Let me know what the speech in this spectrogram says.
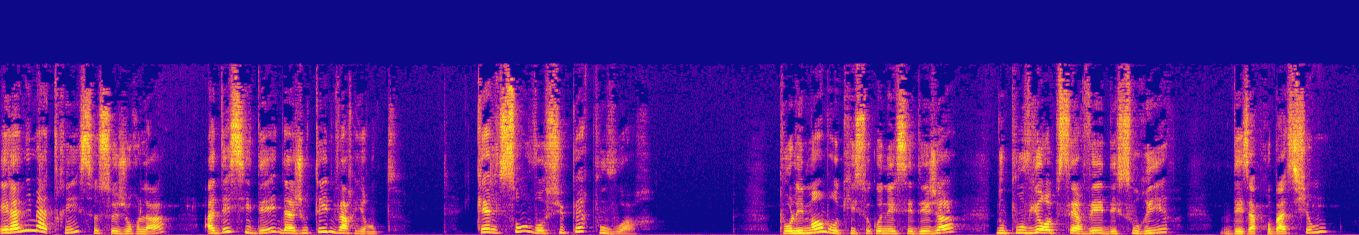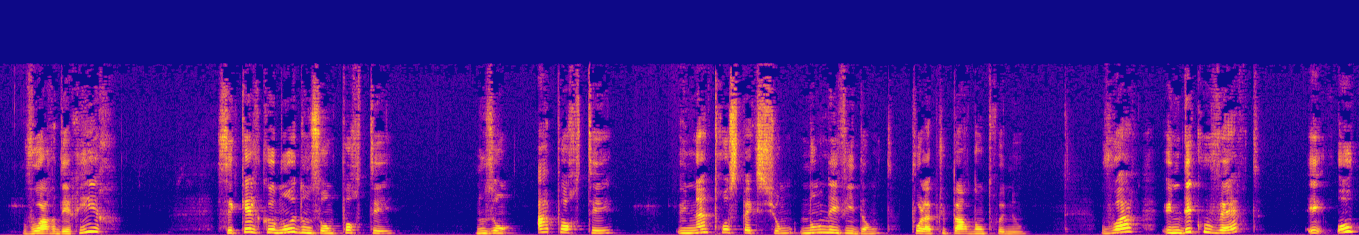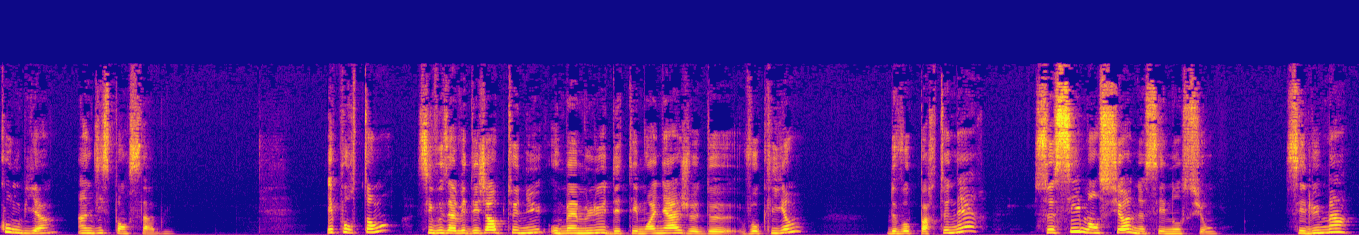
et l'animatrice, ce jour-là, a décidé d'ajouter une variante. Quels sont vos super pouvoirs Pour les membres qui se connaissaient déjà, nous pouvions observer des sourires, des approbations, voire des rires. Ces quelques mots nous ont porté, nous ont apporté une introspection non évidente pour la plupart d'entre nous, voire une découverte et ô combien indispensable. Et pourtant, si vous avez déjà obtenu ou même lu des témoignages de vos clients, de vos partenaires, ceux-ci mentionnent ces notions. C'est l'humain.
